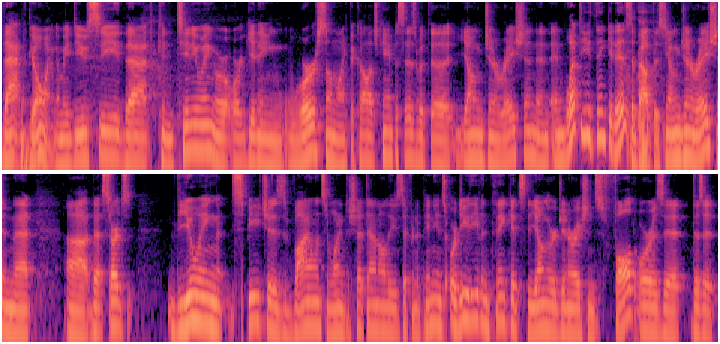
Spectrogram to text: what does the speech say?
that going? I mean, do you see that continuing or, or getting worse on like the college campuses with the young generation? And, and what do you think it is about this young generation that uh, that starts viewing speech as violence and wanting to shut down all these different opinions? Or do you even think it's the younger generation's fault, or is it does it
